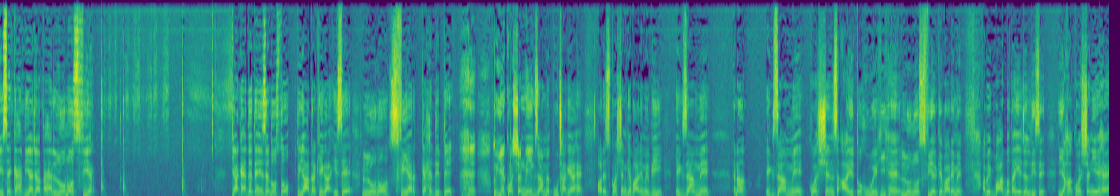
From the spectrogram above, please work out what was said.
इसे कह दिया जाता है लोनोस्फियर। क्या कह देते हैं इसे दोस्तों? तो याद रखिएगा, इसे लोनोस्फियर कह देते हैं। तो ये क्वेश्चन भी एग्ज़ाम में पूछा गया है और इस क्वेश्चन के बारे में भी एग्ज़ाम में, है ना? एग्ज़ाम में क्वेश्चंस आए तो हुए ही हैं लोनोस्फियर के बारे में। अब एक बात बताइए जल्दी से। यहाँ क्वेश्चन ये है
